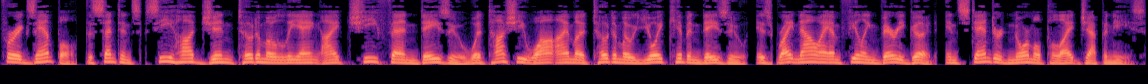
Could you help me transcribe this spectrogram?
For example, the sentence si ha jin totomo liang i chi fen dezu watashi wa ima totomo yoi kiban dezu, is right now I am feeling very good, in standard normal polite Japanese.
